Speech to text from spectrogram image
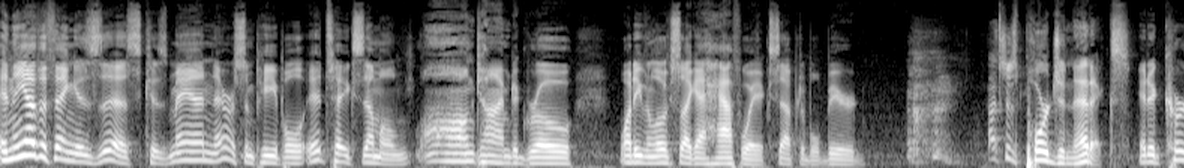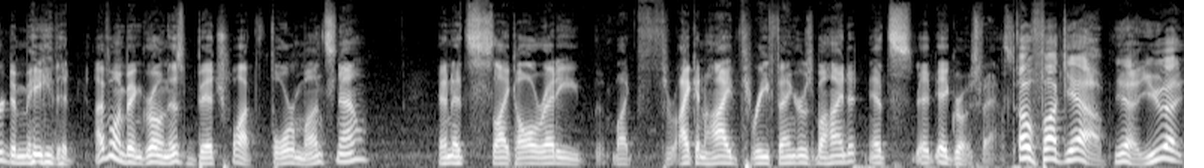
And the other thing is this, because man, there are some people. It takes them a long time to grow what even looks like a halfway acceptable beard. That's just poor genetics. it occurred to me that I've only been growing this bitch what four months now, and it's like already like th- I can hide three fingers behind it. It's it, it grows fast. Oh fuck yeah, yeah. You got,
